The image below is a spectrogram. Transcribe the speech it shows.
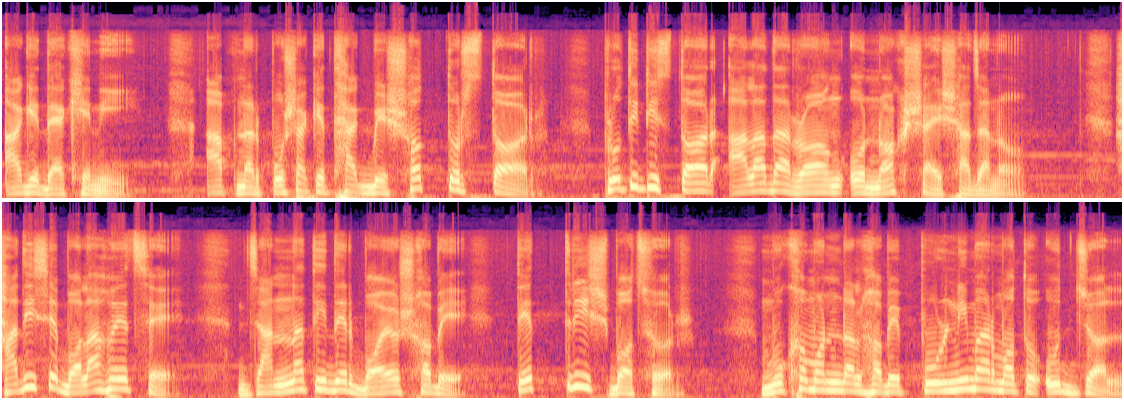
আগে দেখেনি। আপনার পোশাকে থাকবে সত্তর স্তর, প্রতিটি স্তর আলাদা রং ও নকশায় সাজানো। হাদিসে বলা হয়েছে জান্নাতীদের বয়স হবে তেত্রিশ বছর। মুখমণ্ডল হবে পূর্ণিমার মতো উজ্জ্বল।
